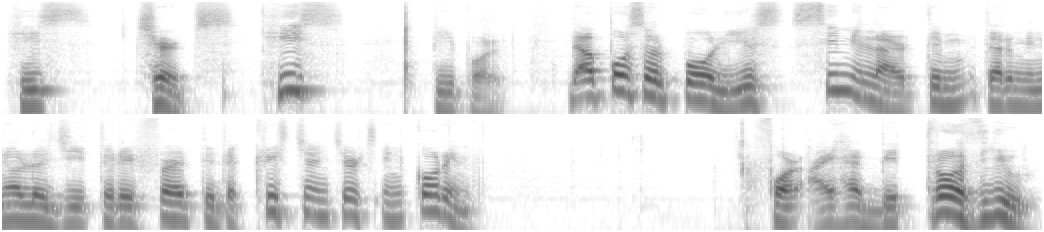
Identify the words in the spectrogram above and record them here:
his church, his people. The Apostle Paul used similar terminology to refer to the Christian church in Corinth. For I have betrothed you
